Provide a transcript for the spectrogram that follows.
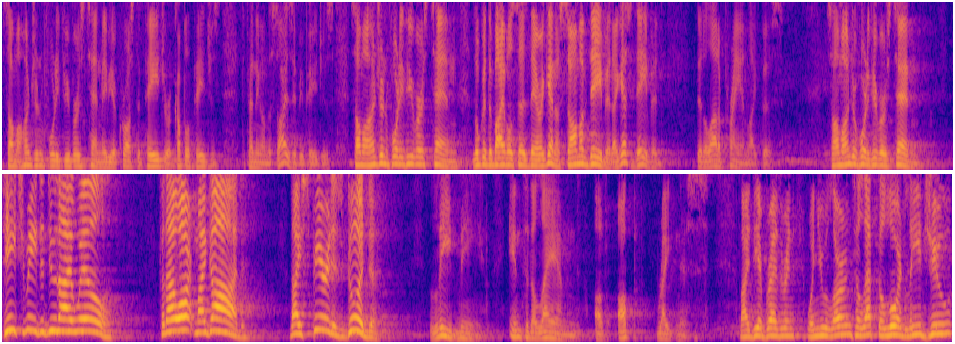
Psalm 143, verse 10, maybe across the page or a couple of pages, depending on the size of your pages. Psalm 143, verse 10, look what the Bible says there. Again, a psalm of David. I guess David did a lot of praying like this. Psalm 143, verse 10. Teach me to do thy will, for thou art my God. Thy spirit is good. Lead me into the land of uprightness. My dear brethren, when you learn to let the Lord lead you,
